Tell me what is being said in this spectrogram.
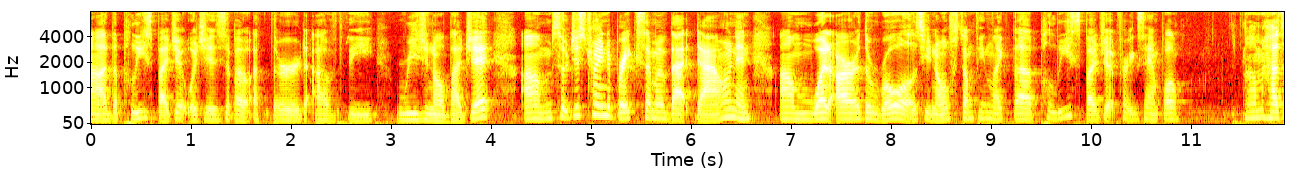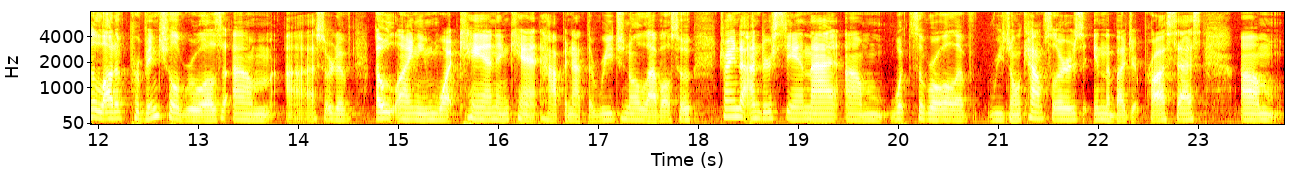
uh, the police budget, which is about a third of the regional budget. Um, so just trying to break some of that down, and um, what are the roles? You know, something like the police budget, for example um, has a lot of provincial rules, um, uh, sort of outlining what can and can't happen at the regional level. So, trying to understand that, um, what's the role of regional councillors in the budget process? Um,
